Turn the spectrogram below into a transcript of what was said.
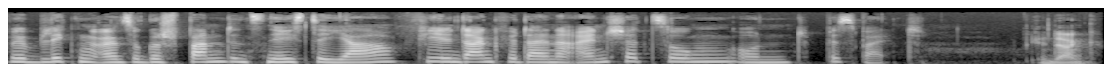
Wir blicken also gespannt ins nächste Jahr. Vielen Dank für deine Einschätzung und bis bald. Vielen Dank.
